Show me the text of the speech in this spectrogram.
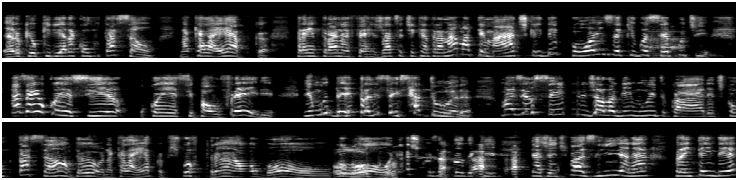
era o que eu queria, era computação. Naquela época, para entrar no FRJ, você tinha que entrar na matemática e depois é que você ah. podia. Mas aí eu conheci, conheci Paulo Freire e mudei para licenciatura. Mas eu sempre dialoguei muito com a área de computação. Então, eu, naquela época, fiz Fortran, Algol, aquelas coisas todas que, que a gente fazia, né, para entender.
